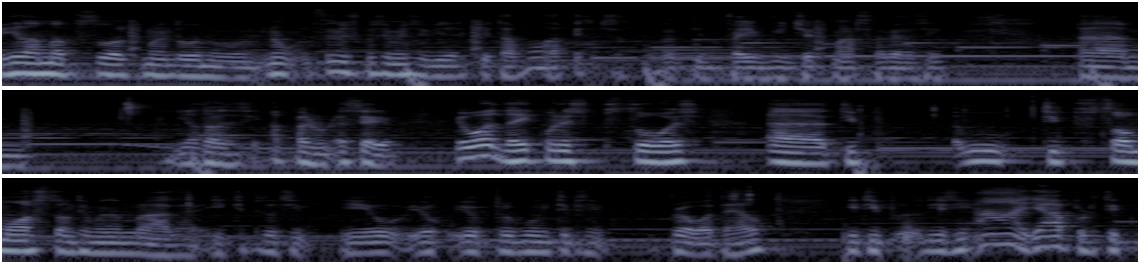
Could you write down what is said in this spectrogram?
vi lá uma pessoa que mandou no. Não, foi nos conselhos da vida que eu estava lá, fez, tipo, veio 28 de março, qualquer assim. Um, e ele estava assim, ah pá, não, a sério, eu odeio quando as pessoas, uh, tipo, um, tipo, só mostram ter uma namorada e tipo, assim, eu, eu, eu pergunto, tipo assim, bro, what the hell? E tipo, dizem, ah, já, porque tipo,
